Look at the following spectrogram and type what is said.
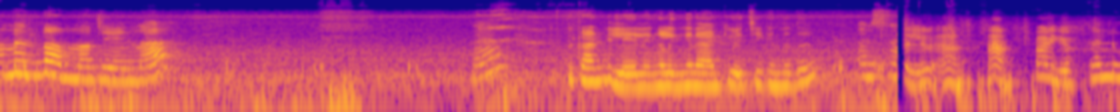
അമ്മ എന്താ അമ്മ ചെയ്യുന്ന ഇത് കണ്ടില്ലേ നിങ്ങൾ ഇങ്ങനെ ആക്കി വെച്ചിരിക്കുന്നത്? കണ്ണു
